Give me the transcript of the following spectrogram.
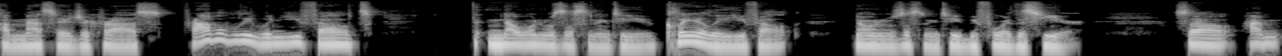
a message across. Probably when you felt that no one was listening to you. Clearly, you felt no one was listening to you before this year. So I'm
